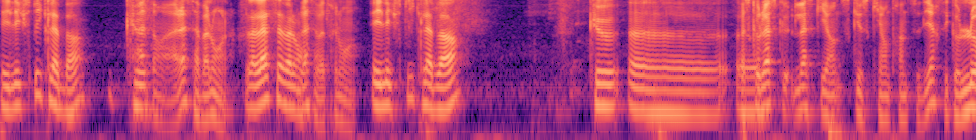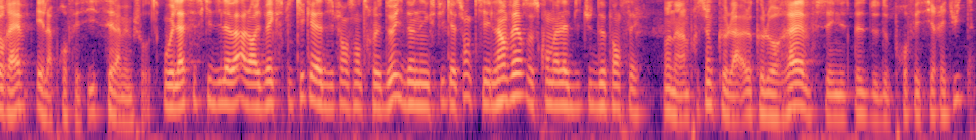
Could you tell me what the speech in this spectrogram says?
Et il explique là-bas que... Attends, là, ça va loin. Là, Là, là, ça va loin. là ça va très loin. Et il explique là-bas que... euh, Parce que là, ce, que, là ce, qui est, en- ce, que- ce qui est en train de se dire, c'est que le rêve et la prophétie, c'est la même chose. Oui, là, c'est ce qu'il dit là-bas. Alors, il va expliquer quelle est la différence entre les deux. Il donne une explication qui est l'inverse de ce qu'on a l'habitude de penser. On a l'impression que, la- que le rêve, c'est une espèce de, de prophétie réduite,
